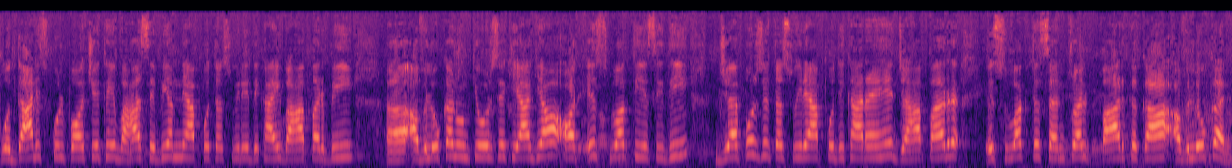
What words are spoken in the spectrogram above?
पोदार स्कूल पहुँचे थे, वहाँ से भी हमने आपको तस्वीरें दिखाई, वहाँ पर भी अवलोकन उनकी ओर से किया गया और इस वक्त ये सीधी जयपुर से तस्वीरें आपको दिखा रहे हैं, जहाँ पर इस वक्त सेंट्रल पार्क का अवलोकन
